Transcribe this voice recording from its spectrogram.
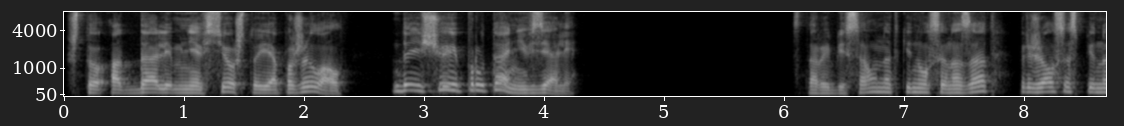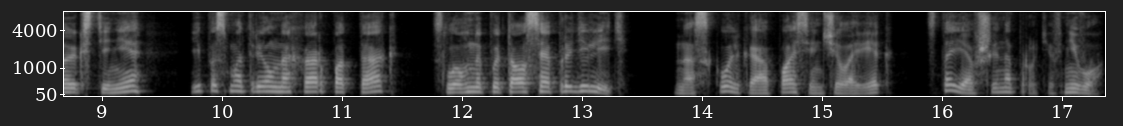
что отдали мне все, что я пожелал, да еще и прута не взяли». Старый Бесаун откинулся назад, прижался спиной к стене и посмотрел на Харпа так, словно пытался определить, насколько опасен человек, стоявший напротив него.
